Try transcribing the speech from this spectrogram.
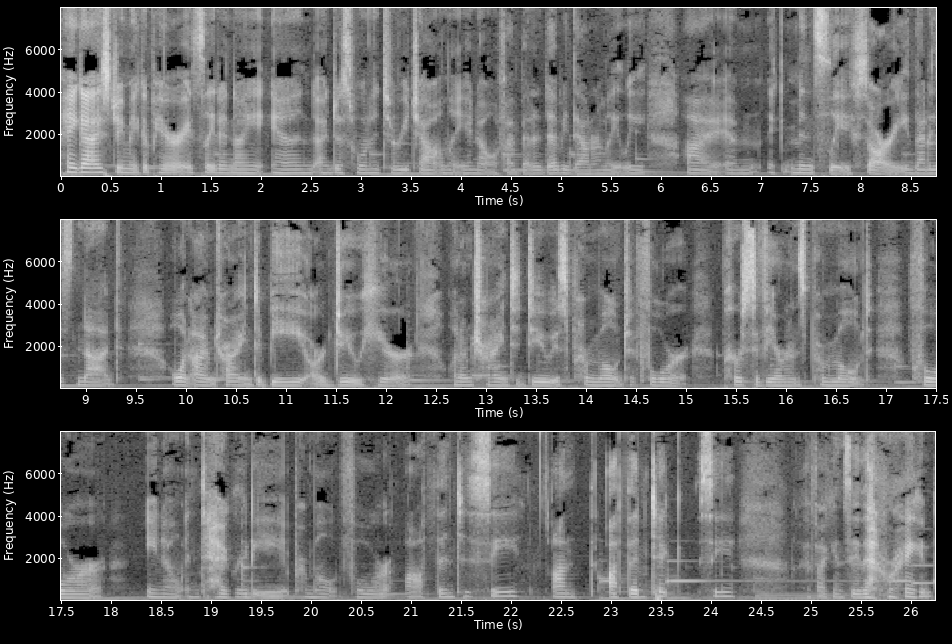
Hey guys, J Makeup here. It's late at night, and I just wanted to reach out and let you know if I've been a Debbie Downer lately. I am immensely sorry. That is not what I'm trying to be or do here. What I'm trying to do is promote for perseverance, promote for you know integrity, promote for authenticity, on authenticity, if I can say that right.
